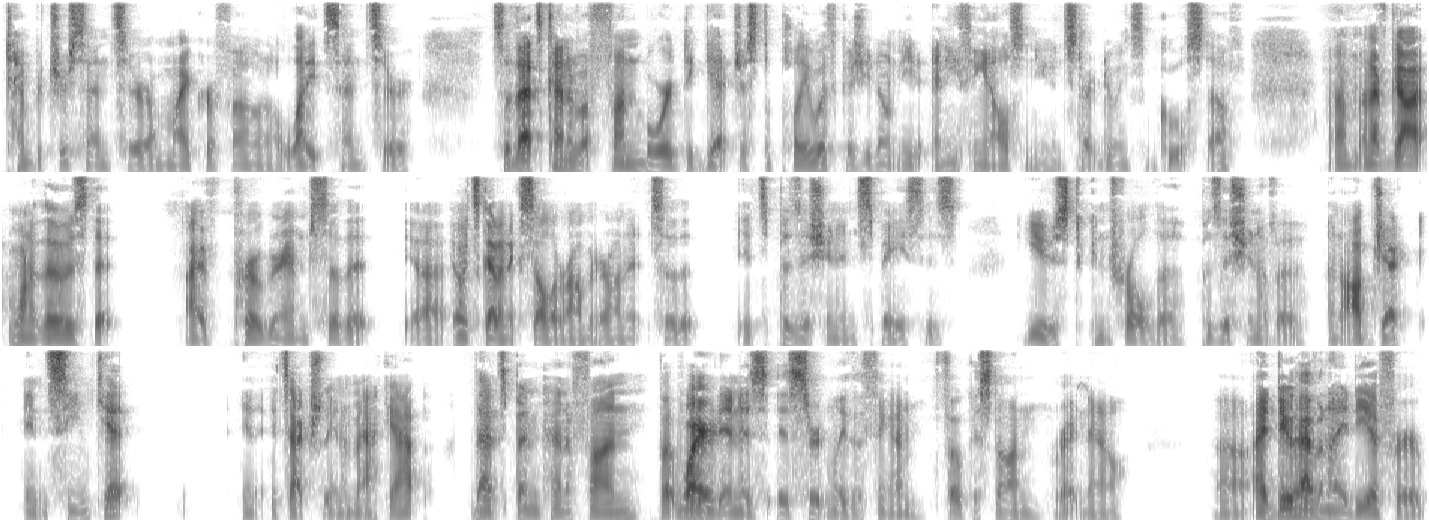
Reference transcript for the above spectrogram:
temperature sensor, a microphone, a light sensor. So that's kind of a fun board to get just to play with because you don't need anything else and you can start doing some cool stuff. Um, and I've got one of those that I've programmed so that uh, oh, it's got an accelerometer on it so that its position in space is used to control the position of a an object in SceneKit. It's actually in a Mac app. That's been kind of fun, but wired in is, is certainly the thing I'm focused on right now. Uh, I do have an idea for,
